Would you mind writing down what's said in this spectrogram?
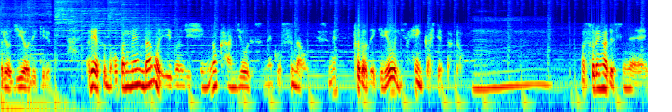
それを受容できるあるいはその他のメンバーも自分自身の感情をですねこう素直にですね吐露できるように変化していったと。まあ、それがですね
